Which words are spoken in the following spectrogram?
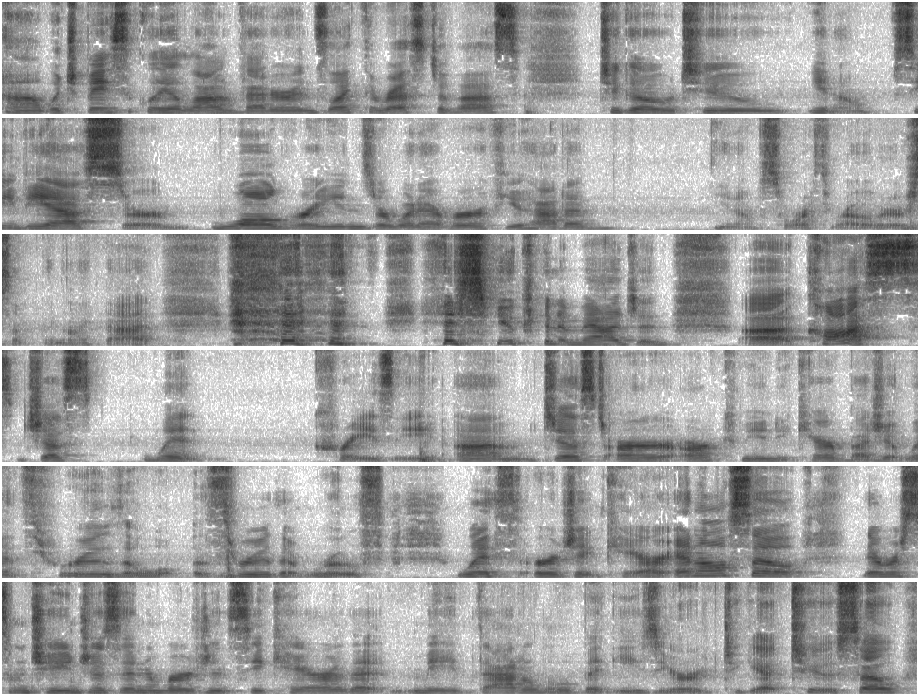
Uh, which basically allowed veterans like the rest of us to go to, you know, CVS or Walgreens or whatever if you had a, you know, sore throat or something like that. As you can imagine, uh, costs just went crazy. Um, just our, our community care budget went through the through the roof with urgent care, and also there were some changes in emergency care that made that a little bit easier to get to. So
